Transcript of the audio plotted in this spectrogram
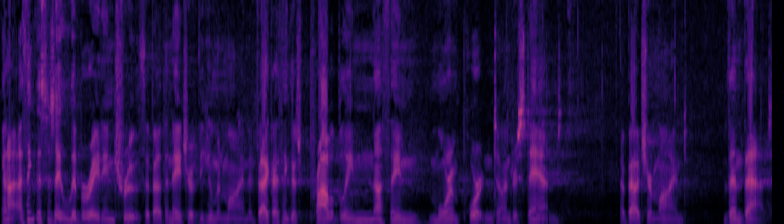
And I think this is a liberating truth about the nature of the human mind. In fact, I think there's probably nothing more important to understand about your mind than that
